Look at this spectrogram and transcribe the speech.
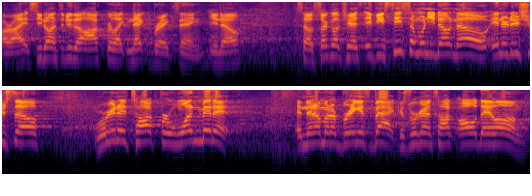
All right, so you don't have to do the awkward like neck break thing, you know? So circle up chairs. If you see someone you don't know, introduce yourself. We're gonna talk for one minute, and then I'm gonna bring us back because we're gonna talk all day long.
